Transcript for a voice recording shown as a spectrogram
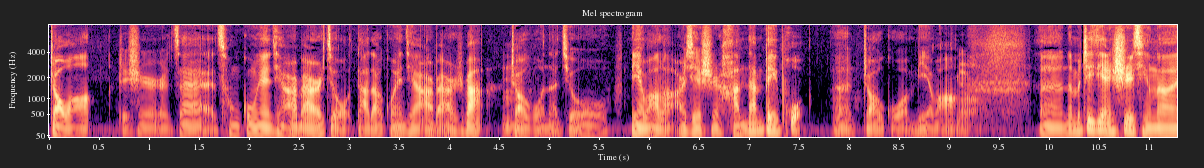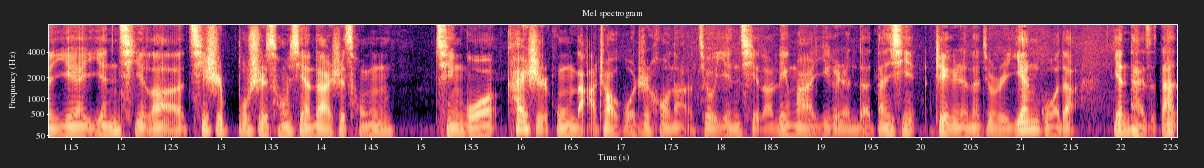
赵王。这是在从公元前二百二十九打到公元前二百二十八，嗯赵国呢就灭亡了，而且是邯郸被迫，呃，赵国灭亡。没有，呃，那么这件事情呢，也引起了，其实不是从现在，是从秦国开始攻打赵国之后呢，就引起了另外一个人的担心。这个人呢，就是燕国的燕太子丹。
